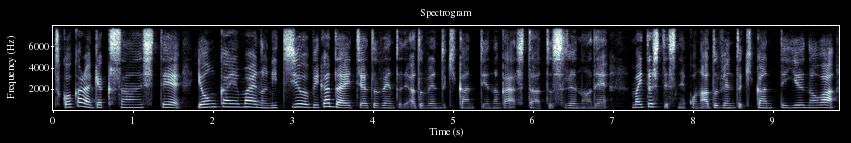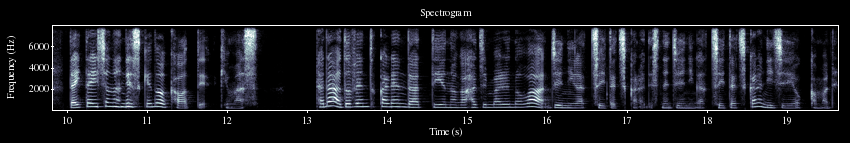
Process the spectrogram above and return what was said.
そこから逆算して、4回前の日曜日が第1アドベントでアドベント期間っていうのがスタートするので、毎年ですね、このアドベント期間っていうのは、大体一緒なんですけど、変わってきます。ただ、アドベントカレンダーっていうのが始まるのは12月1日からですね。12月1日から24日までっ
